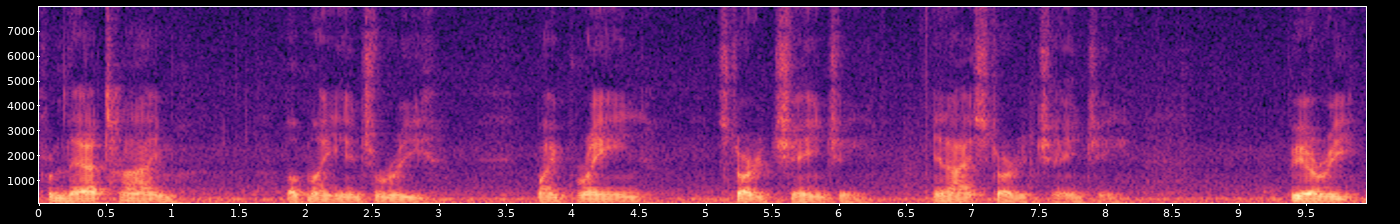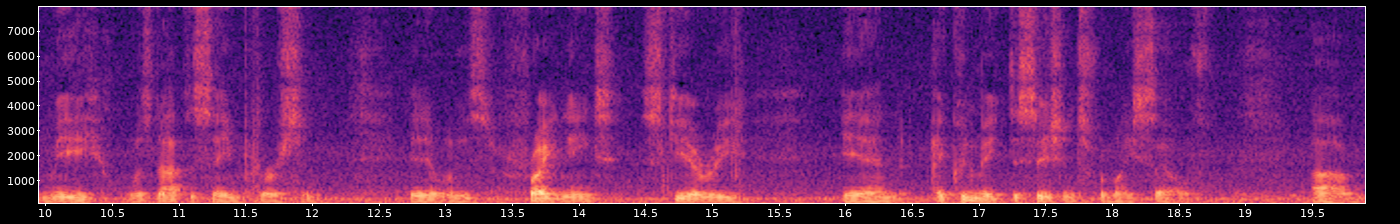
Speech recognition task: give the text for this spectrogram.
From that time of my injury, my brain started changing and I started changing. Barry, me, was not the same person. And it was frightening, scary, and I couldn't make decisions for myself. Um,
